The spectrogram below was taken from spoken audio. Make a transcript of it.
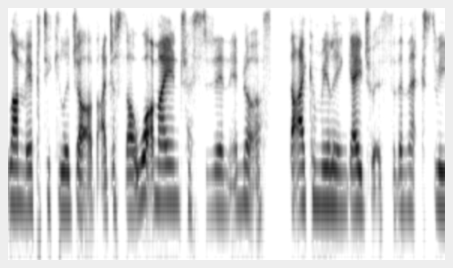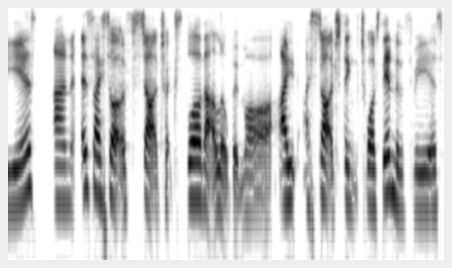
land me a particular job. I just thought, what am I interested in enough that I can really engage with for the next three years. And as I sort of started to explore that a little bit more, I, I started to think towards the end of the three years,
